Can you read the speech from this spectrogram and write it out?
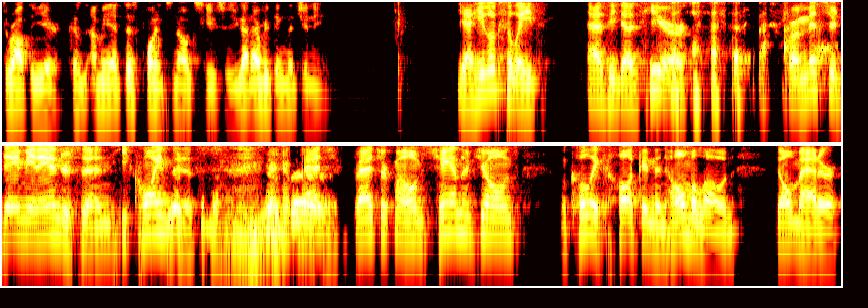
throughout the year because i mean at this point it's no excuses. You got everything that you need. Yeah he looks elite as he does here from Mr. Damian Anderson. He coined this. Yes, Patrick, Patrick Mahomes, Chandler Jones, Macaulay Culkin, and Home Alone don't matter.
